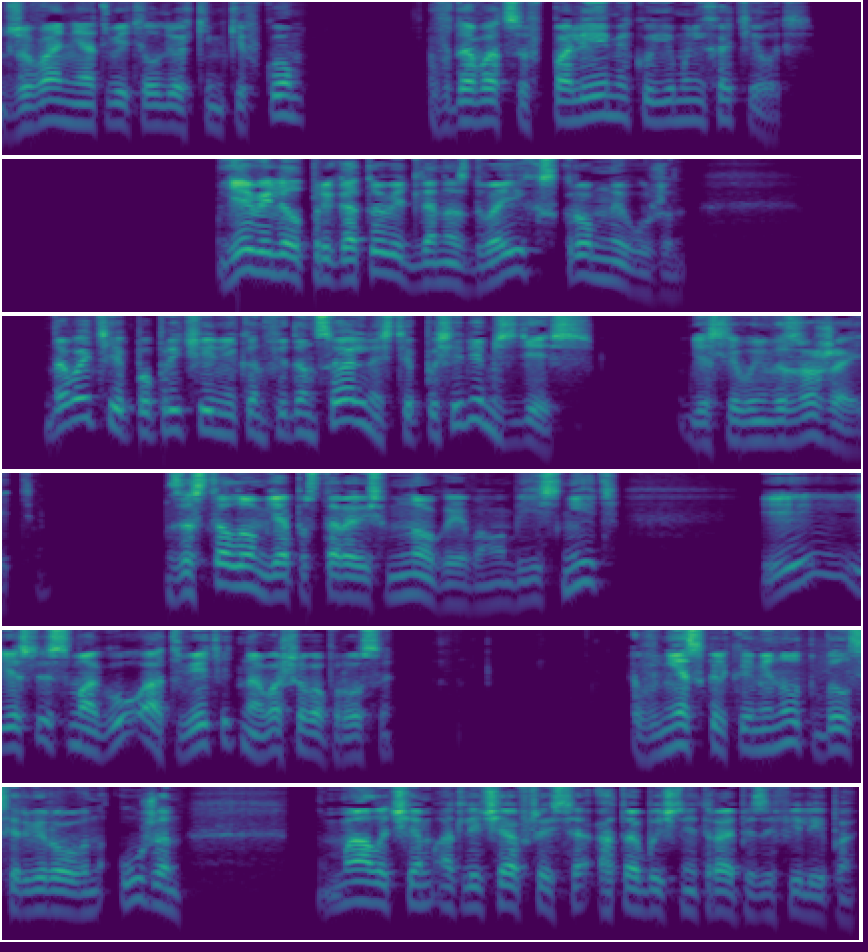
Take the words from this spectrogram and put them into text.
Джованни ответил легким кивком. Вдаваться в полемику ему не хотелось. Я велел приготовить для нас двоих скромный ужин. Давайте по причине конфиденциальности посидим здесь, если вы не возражаете. За столом я постараюсь многое вам объяснить и, если смогу, ответить на ваши вопросы. В несколько минут был сервирован ужин — мало чем отличавшийся от обычной трапезы Филиппа.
